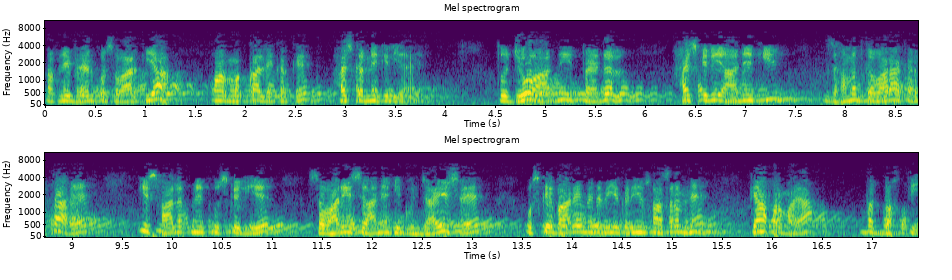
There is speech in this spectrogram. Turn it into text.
اپنی بہن کو سوار کیا اور مکہ لے کر کے حج کرنے کے لیے آئے۔ تو جو آدمی پیدل حج کے لیے آنے کی زحمت گوارا کرتا ہے، اس حالت میں اس کے لیے سواری سے آنے کی گنجائش ہے، اس کے بارے میں نبی کریم صلی اللہ علیہ وسلم نے کیا فرمایا؟ بدبختی۔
